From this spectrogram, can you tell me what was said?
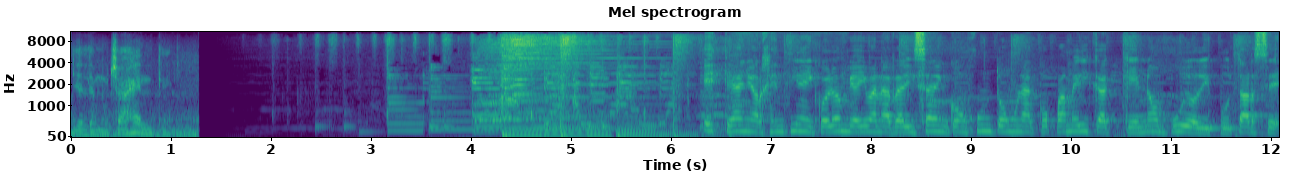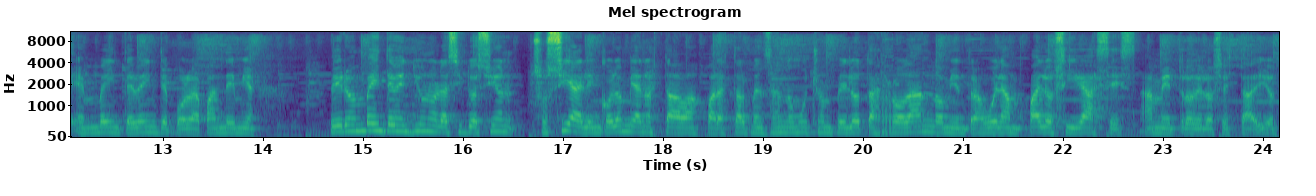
y el de mucha gente. Este año Argentina y Colombia iban a realizar en conjunto una Copa América que no pudo disputarse en 2020 por la pandemia. Pero en 2021 la situación social en Colombia no estaba para estar pensando mucho en pelotas rodando mientras vuelan palos y gases a metro de los estadios.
